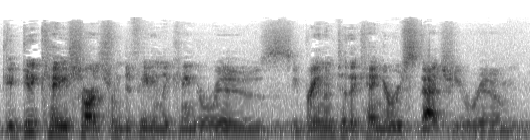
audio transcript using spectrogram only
Get cage shards from defeating the kangaroos. You bring them to the kangaroo statue room.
